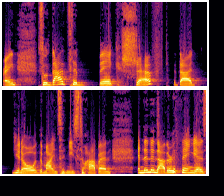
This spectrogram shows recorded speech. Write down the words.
Right. So that's a big shift that you know the mindset needs to happen. And then another thing is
